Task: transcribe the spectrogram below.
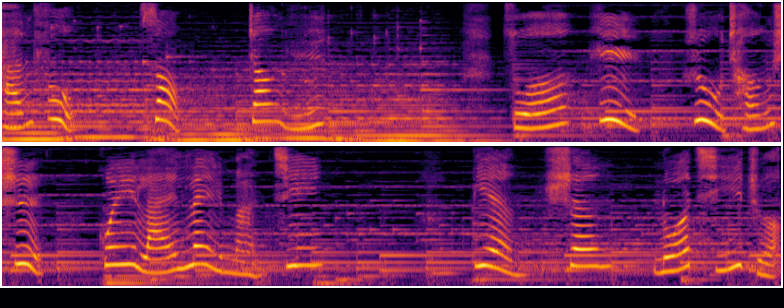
蚕妇》宋·张俞，昨日入城市，归来泪满巾。遍身罗绮者，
